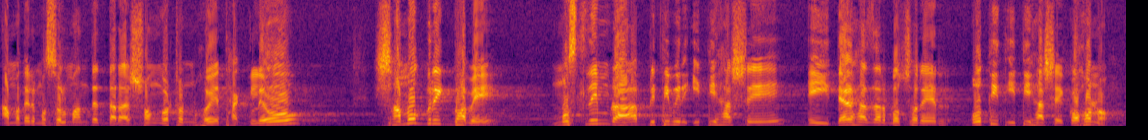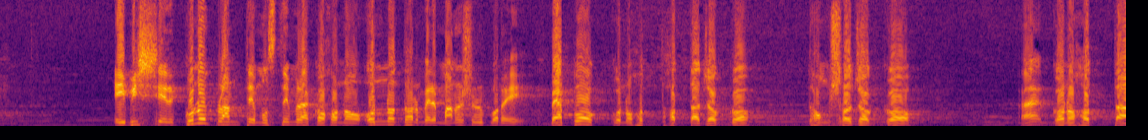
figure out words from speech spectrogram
আমাদের মুসলমানদের দ্বারা সংগঠন হয়ে থাকলেও সামগ্রিকভাবে মুসলিমরা পৃথিবীর ইতিহাসে এই দেড় হাজার বছরের অতীত ইতিহাসে কখনো এই বিশ্বের কোন প্রান্তে মুসলিমরা কখনো অন্য ধর্মের মানুষের উপরে ব্যাপক কোনো হত্যাযজ্ঞ ধ্বংসযজ্ঞ হ্যাঁ, গণহত্যা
